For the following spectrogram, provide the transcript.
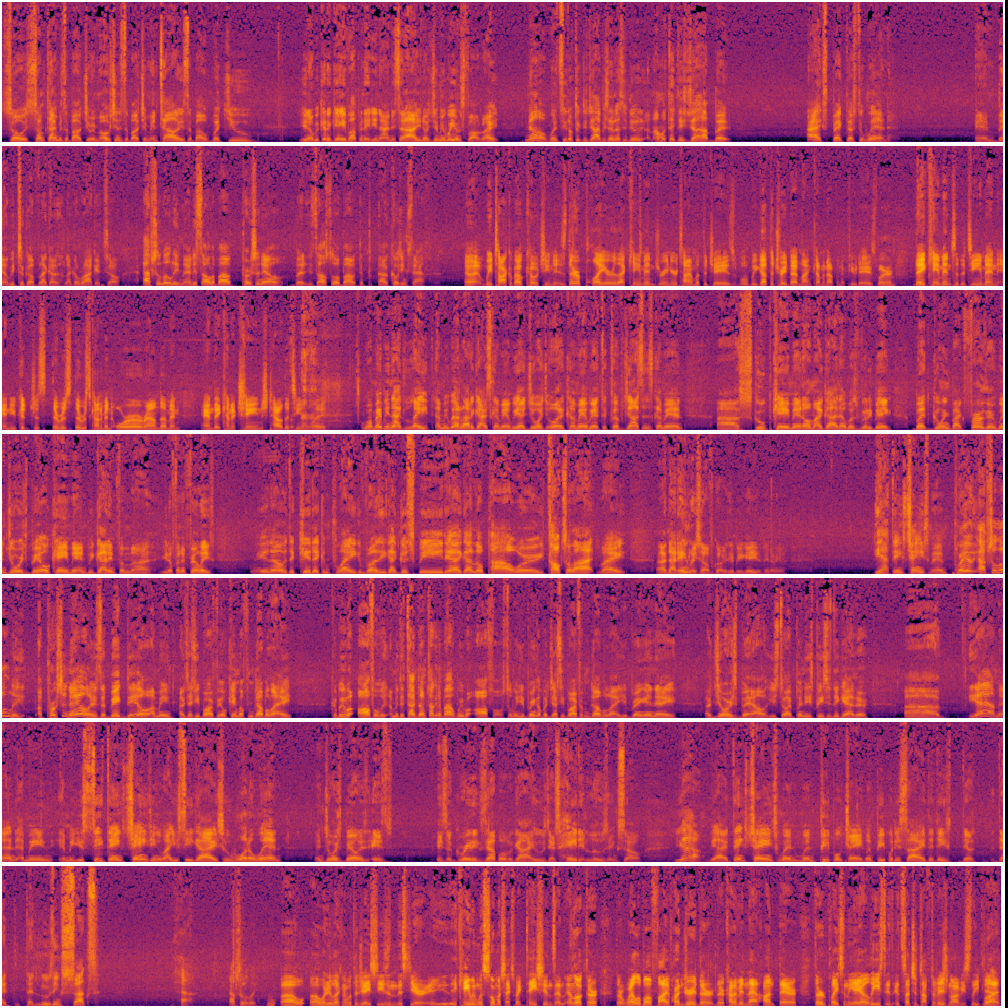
So it's, sometimes it's about your emotions, it's about your mentality, it's about what you. You know, we could have gave up in '89 and said, ah, you know, Jimmy Williams' fault, right? No, when Cito took the job, he said, listen, dude, I'm gonna take this job, but I expect us to win. And man, we took up like a like a rocket. So absolutely, man, it's all about personnel, but it's also about the uh, coaching staff. Uh, we talk about coaching. Is there a player that came in during your time with the Jays? Well, we got the trade deadline coming up in a few days, where Mhm. they came into the team and, and you could just there was there was kind of an aura around them, and and they kind of changed how the team played. Well, maybe not late. I mean, we had a lot of guys come in. We had George Orta come in. We had the Cliff Johnsons come in. Uh, Scoop came in. Oh my God, that was really big. But going back further, when George Bell came in, we got him from uh, you know from the Phillies. You know, the kid that can play, he can run, he got good speed. Yeah, he got a little power. He talks a lot, right? Uh, not English, of course. Be, you know, yeah, things changed, man. Player, absolutely. A personnel is a big deal. I mean, uh, Jesse Barfield came up from Double A. Cause we were awful. I mean, the time I'm talking about, we were awful. So when you bring up a Jesse Barfield from Double A, you bring in a, a George Bell, you start putting these pieces together. Uh, yeah, man. I mean, I mean, you see things changing, right? You see guys who want to win, and George Bell is, is is a great example of a guy who just hated losing. So, yeah, yeah, things change when when people change. When people decide that they that that losing sucks. Yeah, Absolutely. Uh, uh, what are you looking at with the J season this year? It, it, came in with so much expectations, and, and look, they're they're well above 500. They're they're kind of in that hunt there, third place in the AL East. It, it's such a tough division, obviously, but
